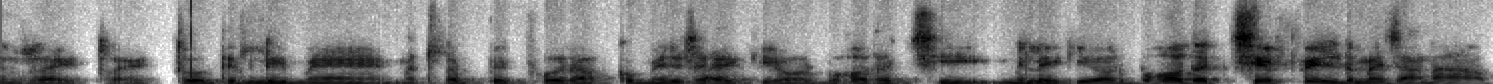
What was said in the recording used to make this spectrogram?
राइट राइट तो दिल्ली में मतलब बिग फोर आपको मिल जाएगी और बहुत अच्छी मिलेगी और बहुत अच्छे फ़ील्ड में जाना आप।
